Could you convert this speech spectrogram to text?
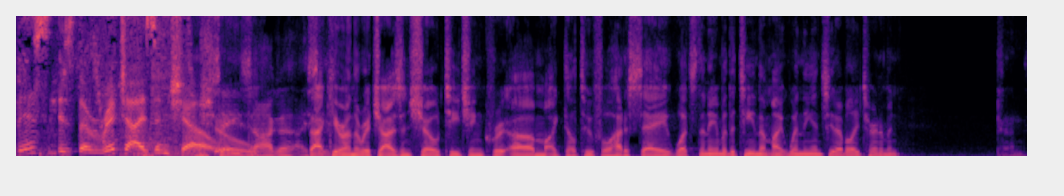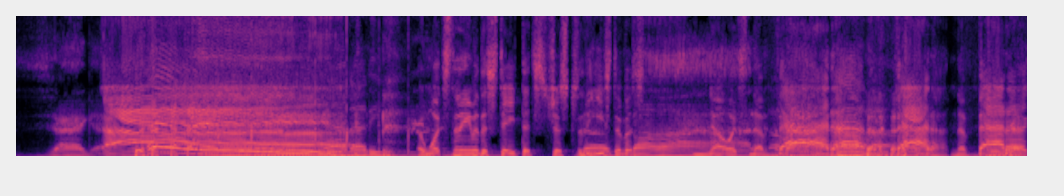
This is the Rich Eisen Show. Say Zaga. I Back say, here on the Rich Eisen show teaching uh, Mike Del Tufo how to say what's the name of the team that might win the NCAA tournament? Gonzaga. Ah! And what's the name of the state that's just to the east of us? No, it's Nevada. Nevada. Nevada. Nevada,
